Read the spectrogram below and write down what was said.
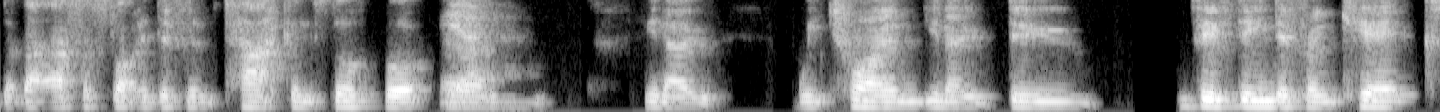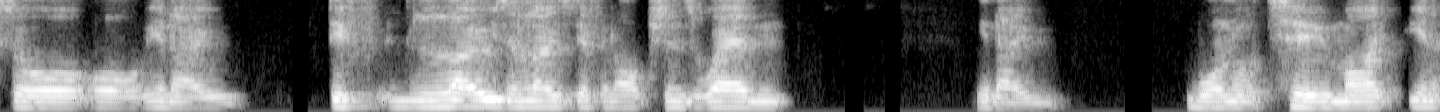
that that's a slightly different tack and stuff, but yeah. um, you know, we try and you know do fifteen different kicks or or you know, diff- loads and loads of different options when you know one or two might you know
